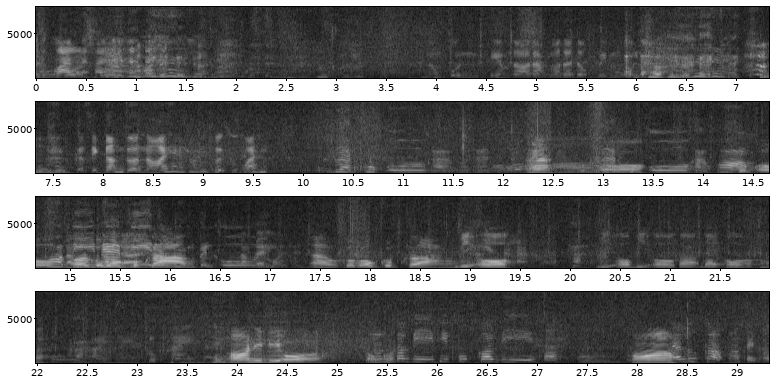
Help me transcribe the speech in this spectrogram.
ดทุกวันเลยค่ะน้องปุณเตรียมรอรับมรดกริมมูล กสิกรรมตัวน้อยฝึกทุกวัน เลือดคุกโอค่ะพ่อท่านนะโอ้เลือดคุกโอค่ะพ่อคุกโอพ่อโอ้บียคุกโอแม่คุบีกกลาง เป็นโอรับได้หมดเอากรุ๊ปองกรุ๊ปกลางบีโอค่ะบีโอบีโอก็ได้โอออกมาค่ะ ใส่ให้คลุกให้อ๋อ นี่บีโอต้องรุ่ก่อนนก็บีพี่ปุ๊กก็บีค่ะ อ๋อ แล้วลูกก็ออกมาเป็นโอ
